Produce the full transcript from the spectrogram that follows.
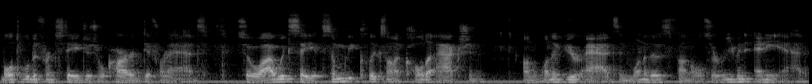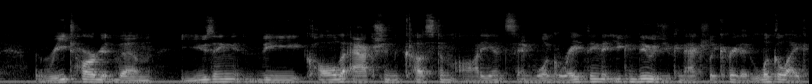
Multiple different stages require different ads. So I would say if somebody clicks on a call to action on one of your ads in one of those funnels or even any ad, retarget them using the call to action custom audience. And one great thing that you can do is you can actually create a lookalike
